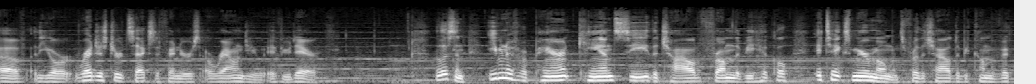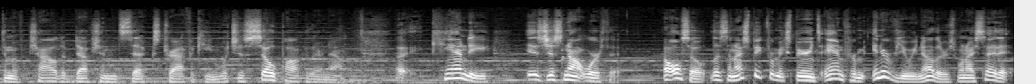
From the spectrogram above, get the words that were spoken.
of your registered sex offenders around you if you dare. Listen, even if a parent can see the child from the vehicle, it takes mere moments for the child to become a victim of child abduction and sex trafficking, which is so popular now. Uh, candy is just not worth it. Also, listen, I speak from experience and from interviewing others when I say that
